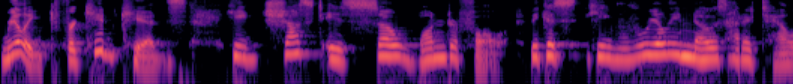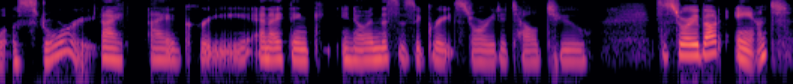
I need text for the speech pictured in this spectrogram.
really for kid kids. He just is so wonderful because he really knows how to tell a story. I I agree. And I think, you know, and this is a great story to tell too. It's a story about Ant.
